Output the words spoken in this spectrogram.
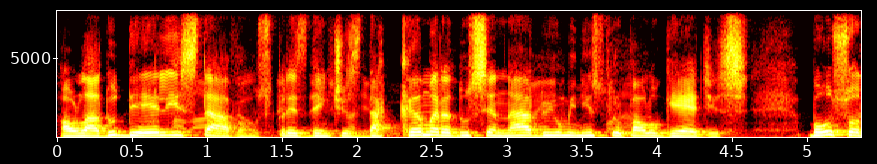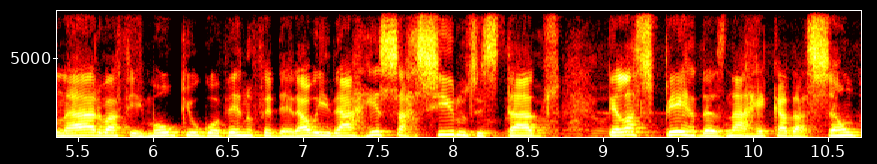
Ao lado dele estavam os presidentes da Câmara, do Senado e o ministro Paulo Guedes. Bolsonaro afirmou que o governo federal irá ressarcir os estados pelas perdas na arrecadação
